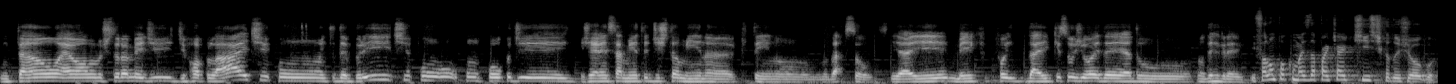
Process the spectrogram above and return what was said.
Então é uma mistura meio de, de Hoplite com Into the Breach, com, com um pouco de gerenciamento de estamina que tem no, no, Dark Souls. E aí meio que foi daí que surgiu a ideia do Undergrave. E fala um pouco mais da parte artística do jogo.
